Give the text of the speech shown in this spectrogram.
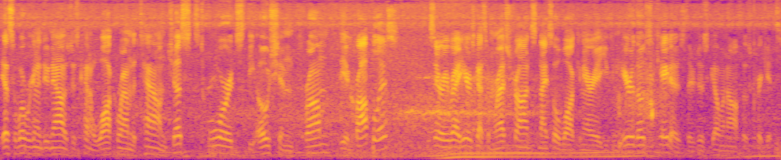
Yeah, so what we're gonna do now is just kind of walk around the town just towards the ocean from the Acropolis this area right here has got some restaurants, nice little walking area. You can hear those cicadas. They're just going off, those crickets.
